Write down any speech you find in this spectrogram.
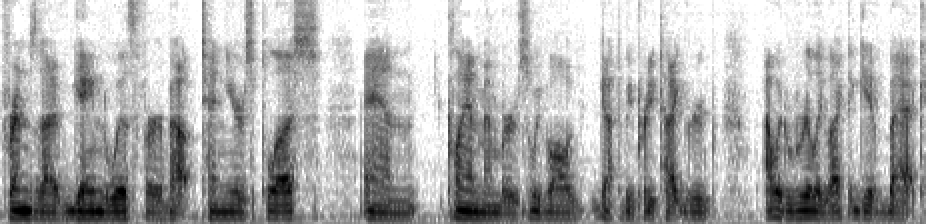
friends that I've gamed with for about 10 years plus and clan members. We've all got to be a pretty tight group. I would really like to give back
